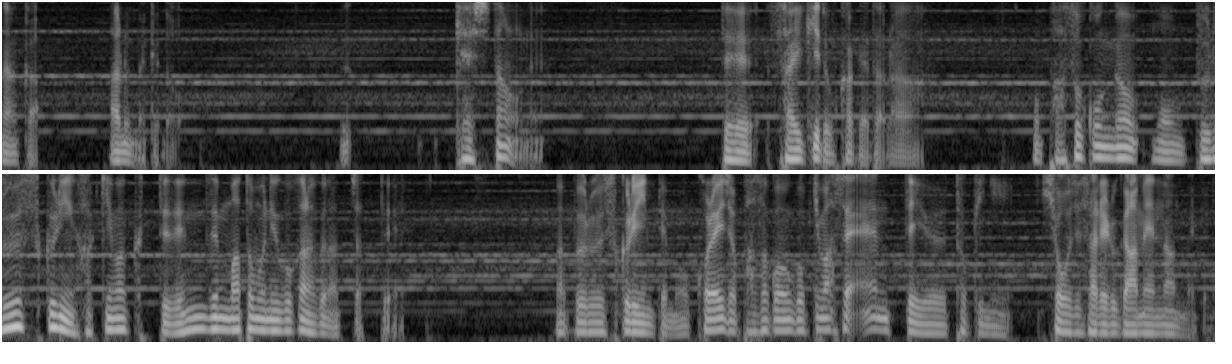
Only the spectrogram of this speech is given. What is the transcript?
なんかあるんだけど、消したのね。で、再起動かけたら、もうパソコンがもうブルースクリーン吐きまくって全然まともに動かなくなっちゃって、まあ、ブルースクリーンってもうこれ以上パソコン動きませんっていう時に表示される画面なんだけど、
